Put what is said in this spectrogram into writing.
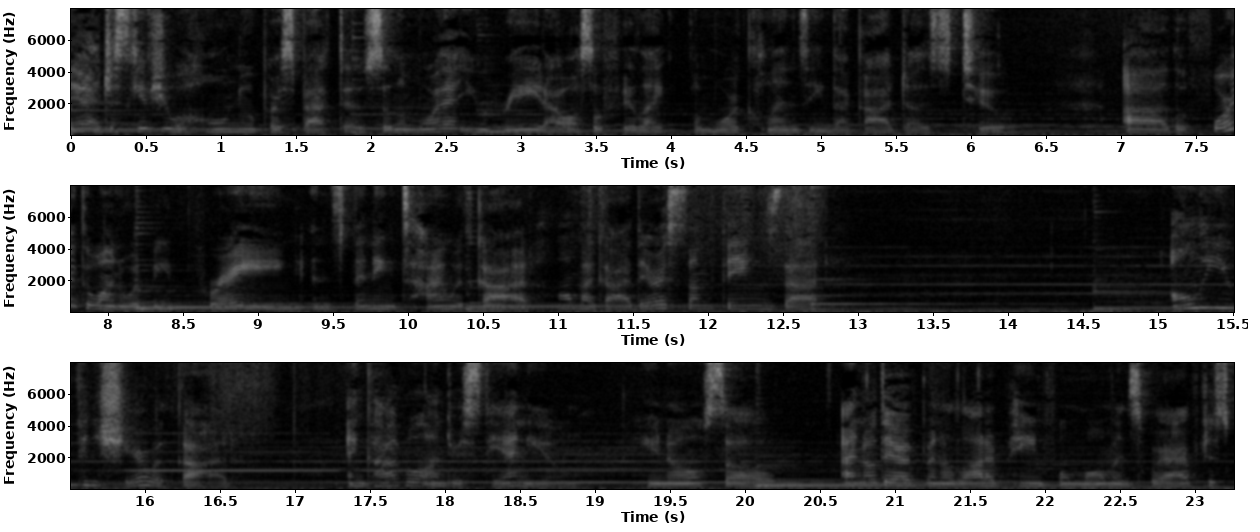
yeah, it just gives you a whole new perspective. So the more that you read, I also feel like the more cleansing that God does too. Uh, the fourth one would be praying and spending time with God. Oh my God, there are some things that only you can share with God, and God will understand you, you know. So I know there have been a lot of painful moments where I've just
